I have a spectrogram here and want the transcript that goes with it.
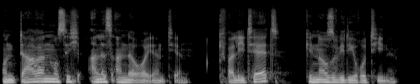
Und daran muss sich alles andere orientieren. Qualität genauso wie die Routine.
